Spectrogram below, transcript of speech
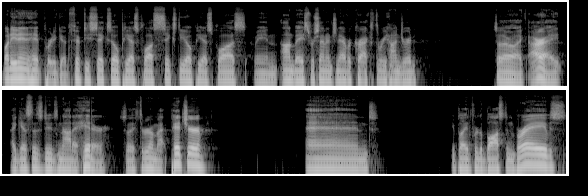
but he didn't hit pretty good. 56 OPS plus, 60 OPS plus. I mean, on base percentage never cracked 300. So they're like, all right, I guess this dude's not a hitter. So they threw him at pitcher. And he played for the Boston Braves.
